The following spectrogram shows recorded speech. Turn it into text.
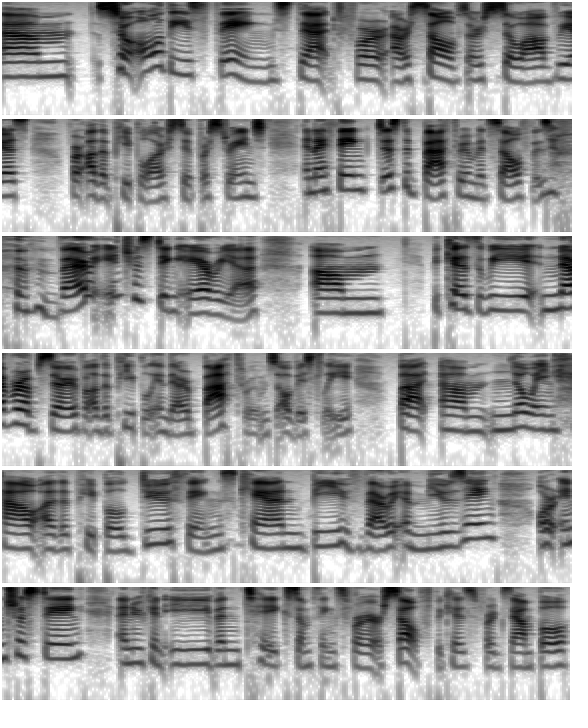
Um, so all these things that for ourselves are so obvious, for other people are super strange. And I think just the bathroom itself is a very interesting area. Um, because we never observe other people in their bathrooms, obviously, but um, knowing how other people do things can be very amusing or interesting, and you can even take some things for yourself. Because, for example,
